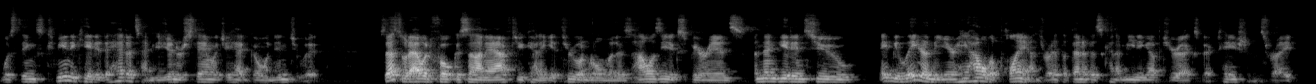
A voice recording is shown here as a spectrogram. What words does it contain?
was things communicated ahead of time? Did you understand what you had going into it? So that's what I would focus on after you kind of get through enrollment is how was the experience, and then get into maybe later in the year, hey, how are the plans, right? The benefits kind of meeting up to your expectations, right?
